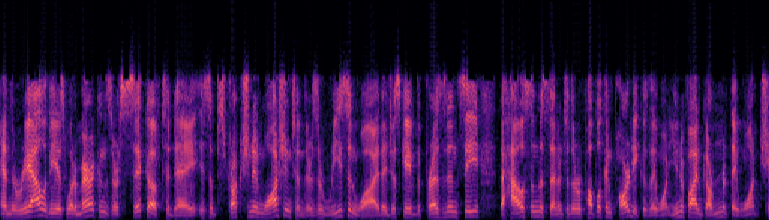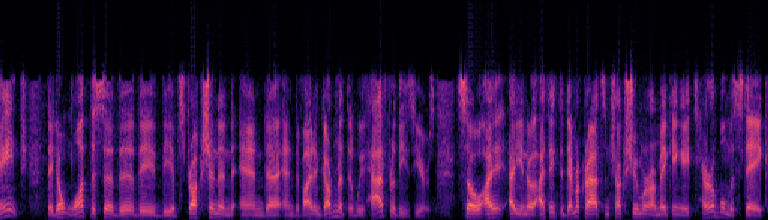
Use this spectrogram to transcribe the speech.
And the reality is, what Americans are sick of today is obstruction in Washington. There's a reason why they just gave the presidency, the House, and the Senate to the Republican Party because they want unified government. They want change. They don't want this, uh, the, the, the obstruction and, and, uh, and divided government that we've had for these years. So I I, I, you know, I think the Democrats and Chuck Schumer are making a terrible mistake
